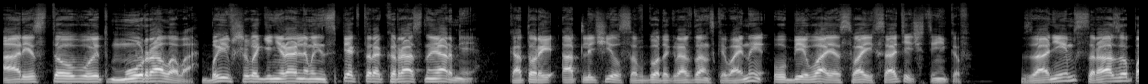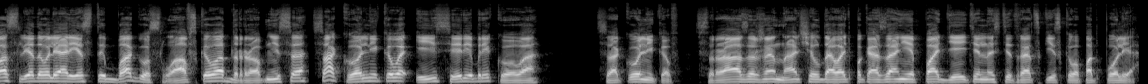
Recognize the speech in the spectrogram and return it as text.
арестовывают Муралова, бывшего генерального инспектора Красной армии который отличился в годы гражданской войны, убивая своих соотечественников. За ним сразу последовали аресты Богославского, Дробниса, Сокольникова и Серебрякова. Сокольников сразу же начал давать показания по деятельности троцкистского подполья.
